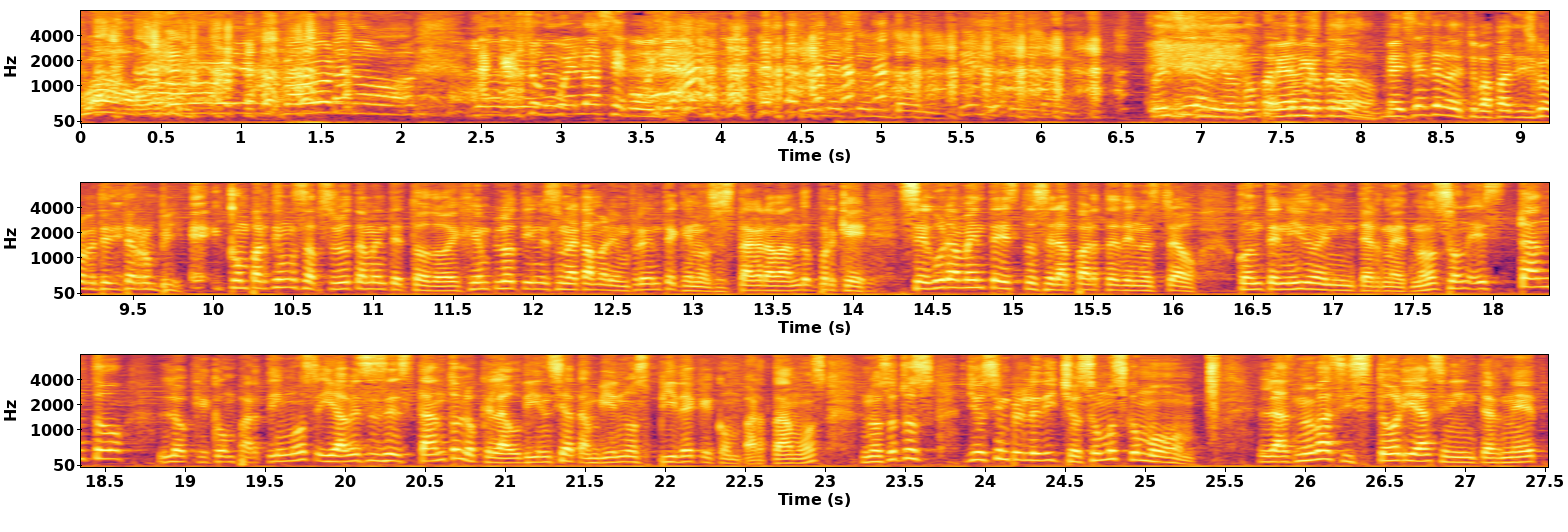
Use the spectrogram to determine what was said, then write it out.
wow, por favor, no. ¿Acaso vuelo a cebolla? Tienes un don, tienes un don. Pues sí, amigo, Oye, compartimos amigo, todo. perdón, me decías de lo de tu papá, disculpa, te interrumpí. Eh, compartimos absolutamente todo. Ejemplo, tienes una cámara enfrente que nos está grabando porque seguramente esto será parte de nuestro contenido en internet, ¿no? Son, es tanto lo que compartimos y a veces es tanto lo que la audiencia también nos pide que compartamos. Nosotros, yo siempre lo he dicho, somos como las nuevas historias en internet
